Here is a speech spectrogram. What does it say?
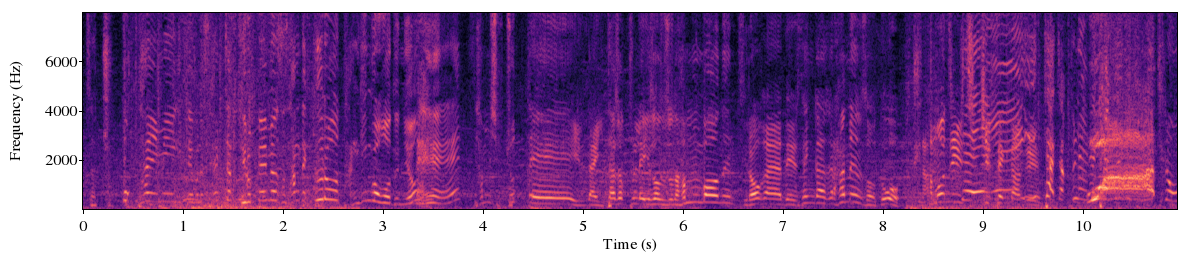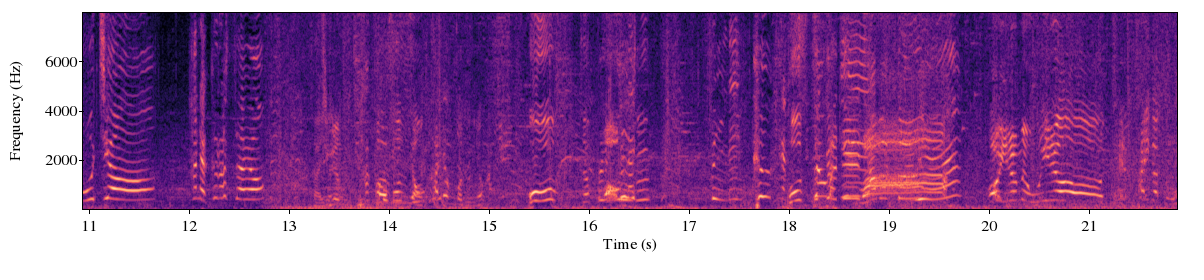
자, 축복 타이밍이기 때문에 살짝 뒤로 빼면서 상대 끌어당긴 거거든요. 네. 30초 때 일단 이타적 플레이 선수는 한 번은 들어가야 될 생각을 하면서도 나머지를 지킬 생각을 이타적 플레이 와! 들어오죠. 하나 끌었어요. 자, 지금 탁구 선수 엇갈렸거든요. 오! 자, 플래시 블링크 버스트까지 각성기! 잡았어요! 예. 어 이러면 오히려 차이가 너무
